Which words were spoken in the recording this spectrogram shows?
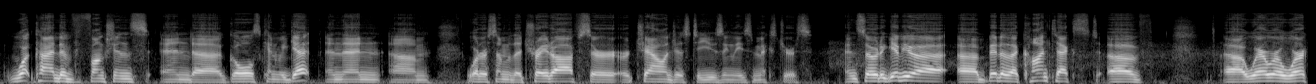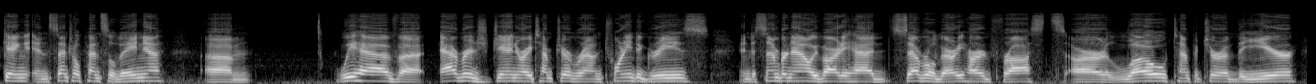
what kind of functions and uh, goals can we get and then um, what are some of the trade-offs or, or, challenges to using these mixtures. And so to give you a, a bit of the context of uh, where we're working in central Pennsylvania, um, we have uh, average January temperature of around 20 degrees. In December now we've already had several very hard frosts. Our low temperature of the year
